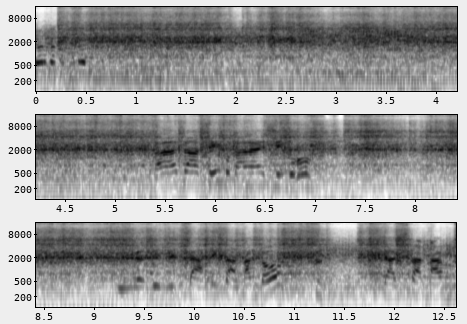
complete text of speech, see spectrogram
Sir, nakasunod. Nasa siko, tanay siguro. Hindi na si tatang to. Tatang.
